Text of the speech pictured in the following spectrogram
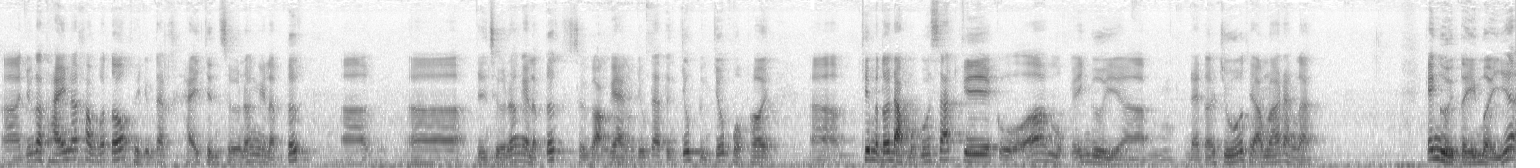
à, chúng ta thấy nó không có tốt thì chúng ta hãy chỉnh sửa nó ngay lập tức à, à, chỉnh sửa nó ngay lập tức sự gọn gàng của chúng ta từng chút từng chút một thôi. À, khi mà tôi đọc một cuốn sách kia của một cái người à, đại tới chúa thì ông nói rằng là cái người tỉ mỉ á,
